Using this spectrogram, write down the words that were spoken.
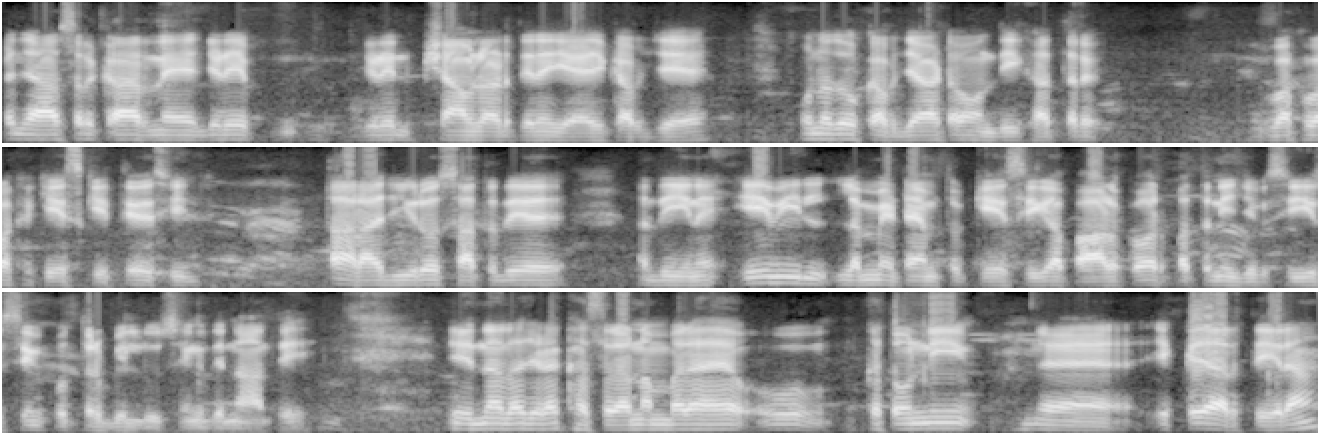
ਪੰਜਾਬ ਸਰਕਾਰ ਨੇ ਜਿਹੜੇ ਜਿਹੜੇ ਸ਼ਾਮਲਾਟ ਤੇ ਨਜਾਇਜ਼ ਕਬਜ਼ੇ ਹੈ ਉਹਨਾਂ ਤੋਂ ਕਬਜ਼ਾ ਹਟਾਉਣ ਦੀ ਖਾਤਰ ਵੱਖ-ਵੱਖ ਕੇਸ ਕੀਤੇ ਹੋਏ ਸੀ। ਧਾਰਾ 07 ਦੇ ਅਧੀਨ ਇਹ ਵੀ ਲੰਮੇ ਟਾਈਮ ਤੋਂ ਕੇਸ ਸੀਗਾ ਪਾਲ ਕੌਰ ਪਤਨੀ ਜਗਸੀਰ ਸਿੰਘ ਪੁੱਤਰ ਬਿੱਲੂ ਸਿੰਘ ਦੇ ਨਾਂ ਤੇ। ਇਹਨਾਂ ਦਾ ਜਿਹੜਾ ਖਸਰਾ ਨੰਬਰ ਹੈ ਉਹ ਕਤੌਨੀ ਅਹ, 1013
